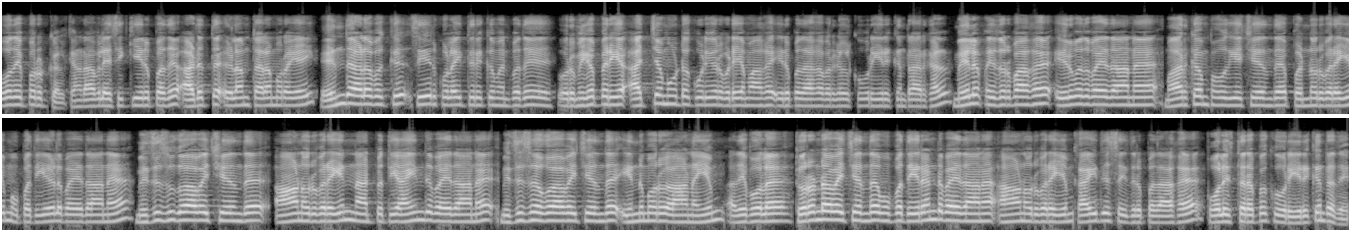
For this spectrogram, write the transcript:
போதைப் பொருட்கள் கனடாவிலே சிக்கியிருப்பது அடுத்த இளம் தலைமுறையை எந்த அளவுக்கு சீர்குலைத்திருக்கும் என்பது ஒரு மிகப்பெரிய அச்சமூட்டக்கூடிய ஒரு விடயமாக இருப்பதாக அவர்கள் கூறியிருக்கின்றார்கள். மேலும் இது தொடர்பாக இருபது வயதான மார்க்கம் பகுதியைச் சேர்ந்த பெண்ணொருவரையும் முப்பத்தி ஏழு வயதான மிசிஸ் மிசிசுகாவை சேர்ந்த ஆண் ஒருவரையும் நாற்பத்தி ஐந்து வயதான மிசிசுகாவை சேர்ந்த இன்னுமொரு ஆணையும் அதே போல டொரண்டோவை சேர்ந்த முப்பத்தி இரண்டு வயதான ஆண் ஒருவரையும் கைது செய்திருப்பதாக போலீஸ் தரப்பு கூறியிருக்கின்றது.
